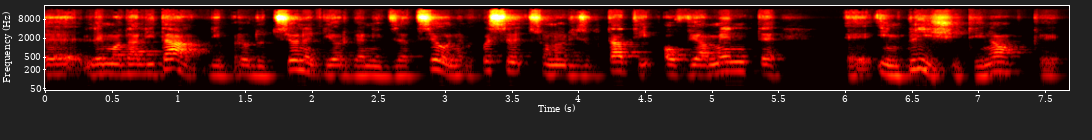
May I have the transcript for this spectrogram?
eh, le modalità di produzione e di organizzazione. Questi sono risultati ovviamente eh, impliciti, no? che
